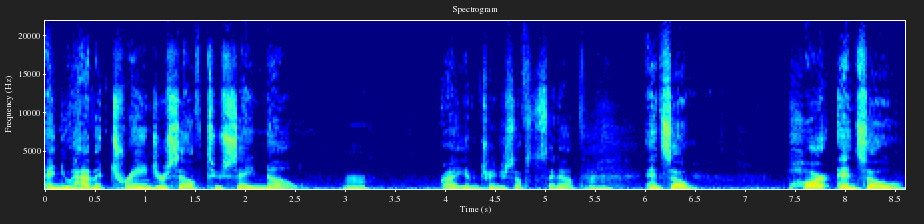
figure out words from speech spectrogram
And you haven't trained yourself to say no. Mm. Right? You haven't trained yourself to say no. Mm-hmm. And so part and so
